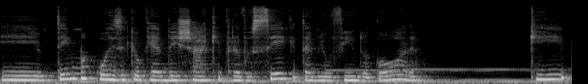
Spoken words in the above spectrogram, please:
E tem uma coisa que eu quero deixar aqui para você que está me ouvindo agora, que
